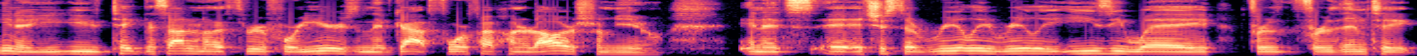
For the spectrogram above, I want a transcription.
you know you, you take this out another three or four years and they've got four or five hundred dollars from you. And it's it's just a really really easy way for for them to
